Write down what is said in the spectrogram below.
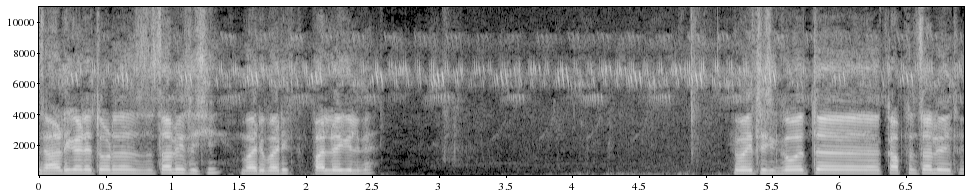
झाडगाडे तोडणं चालू आहे तशी बारीक बारीक पालव्या गेले किंवा बाई तशी गवत कापणं चालू आहे इथं.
